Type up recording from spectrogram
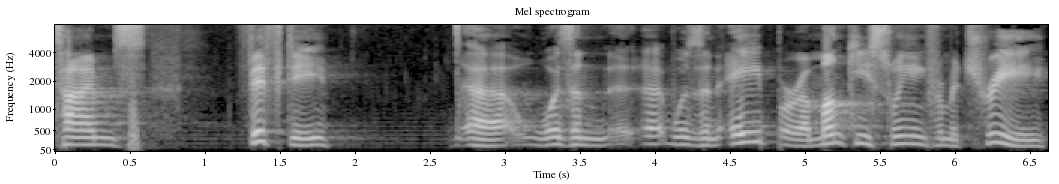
times 50 uh, was, an, uh, was an ape or a monkey swinging from a tree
